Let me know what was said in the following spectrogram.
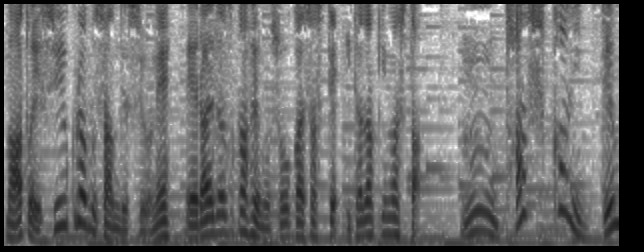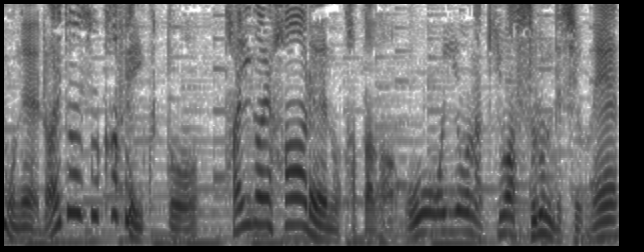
まあ、あと SU クラブさんですよね。えー、ライダーズカフェも紹介させていただきました。うん、確かにでもね、ライダーズカフェ行くと、大概ハーレーの方が多いような気はするんですよね。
